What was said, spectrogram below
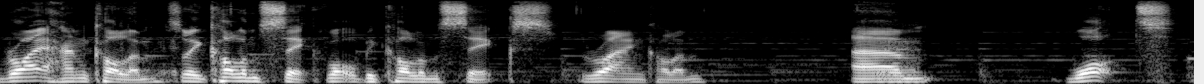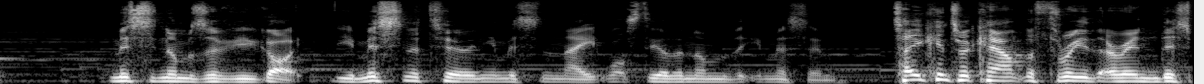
right hand column, so in column six, what will be column six, the right hand column? Um, What missing numbers have you got? You're missing a two and you're missing an eight. What's the other number that you're missing? Take into account the three that are in this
